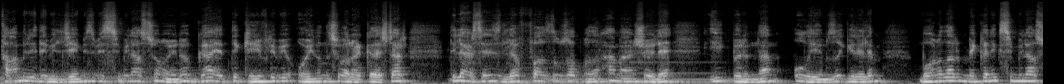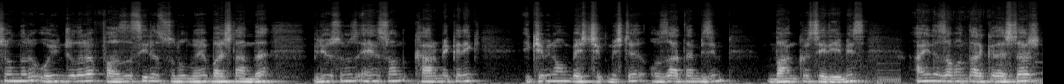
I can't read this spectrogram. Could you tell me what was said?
tamir edebileceğimiz bir simülasyon oyunu. Gayet de keyifli bir oynanışı var arkadaşlar. Dilerseniz laf fazla uzatmadan hemen şöyle ilk bölümden olayımıza girelim. Bu aralar mekanik simülasyonları oyunculara fazlasıyla sunulmaya başlandı. Biliyorsunuz en son Car Mekanik 2015 çıkmıştı. O zaten bizim banko serimiz. Aynı zamanda arkadaşlar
